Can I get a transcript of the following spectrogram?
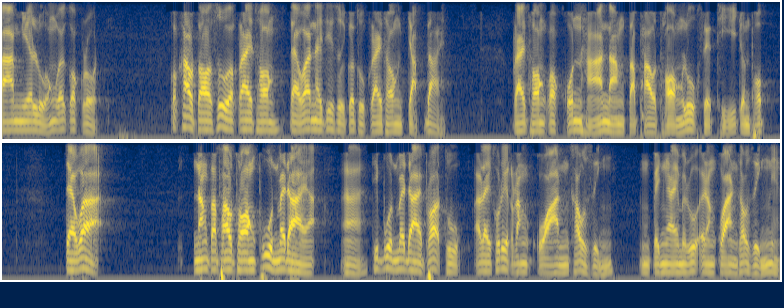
ลาเมียหลวงไว้ก็โกรธ ก็เข้าต่อสู้กับไกรทอง แต่ว่าในที่สุดก็ถูกไกรทองจับได้ ไกรทองก็ค้นหานางตะเภาทองลูกเศรษฐีจนพบ แต่ว่านางตะเภาทองพูดไม่ได้อะอ่า ที่พูดไม่ได้เพราะถูกอะไรเขาเรียกรังควานเข้าสิงมันเป็นไงไม่รู้รังควานเข้าสิงเนี่ย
